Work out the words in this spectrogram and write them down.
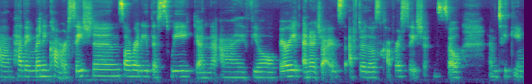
um, having many conversations already this week, and I feel very energized after those conversations. So I'm taking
